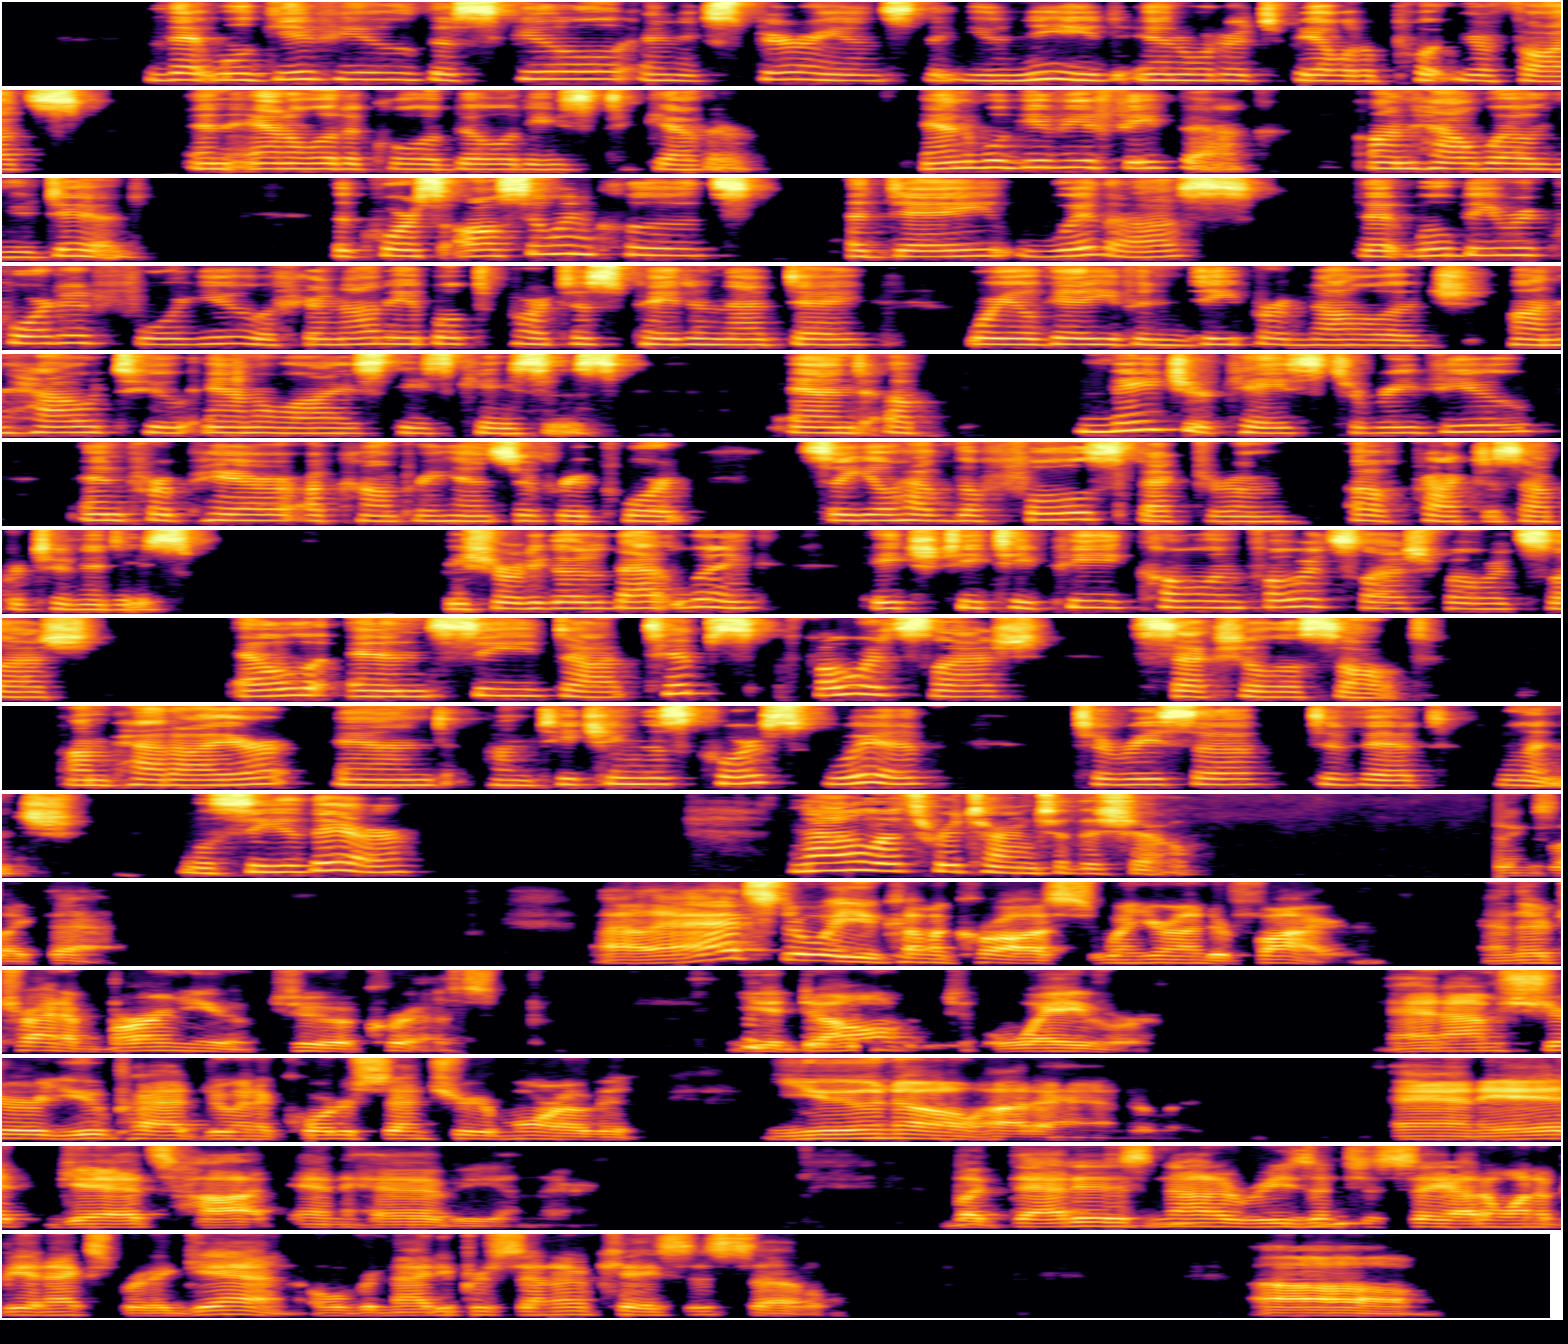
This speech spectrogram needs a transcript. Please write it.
that will give you the skill and experience that you need in order to be able to put your thoughts and analytical abilities together. and will give you feedback on how well you did. The course also includes a day with us that will be recorded for you if you're not able to participate in that day, where you'll get even deeper knowledge on how to analyze these cases and a major case to review and prepare a comprehensive report so you'll have the full spectrum of practice opportunities. Be sure to go to that link, http colon forward slash forward slash lnc.tips forward slash sexual assault. I'm Pat Iyer, and I'm teaching this course with Teresa DeVitt Lynch. We'll see you there. Now let's return to the show. Things like that. Uh, that's the way you come across when you're under fire and they're trying to burn you to a crisp. You don't waver. And I'm sure you, Pat, doing a quarter century or more of it, you know how to handle it. And it gets hot and heavy in there. But that is not a reason to say I don't want to be an expert. Again, over 90% of cases settle. Um,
